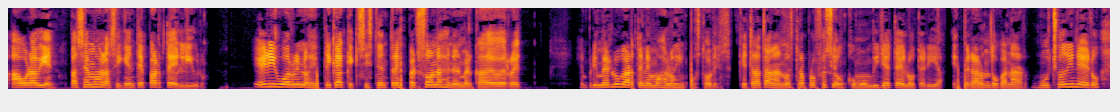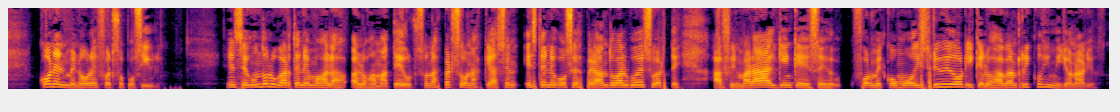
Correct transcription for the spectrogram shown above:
Ahora bien, pasemos a la siguiente parte del libro. Eric Warren nos explica que existen tres personas en el mercado de red. En primer lugar tenemos a los impostores, que tratan a nuestra profesión como un billete de lotería, esperando ganar mucho dinero con el menor esfuerzo posible. En segundo lugar tenemos a, los amateurs, son las personas que hacen este negocio esperando algo de suerte, a firmar a alguien que se forme como distribuidor y que los hagan ricos y millonarios.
